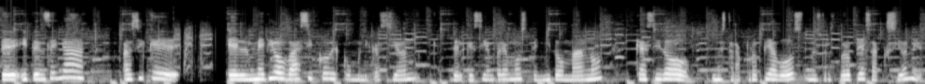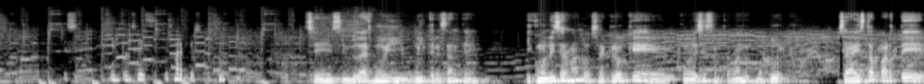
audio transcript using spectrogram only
te, y te enseña así que el medio básico de comunicación del que siempre hemos tenido mano, que ha sido nuestra propia voz, nuestras propias acciones. Entonces es maravilloso. Sí, sin duda es muy, muy interesante. Y como lo dice Armando, o sea, creo que, como lo dices tanto Armando como tú, o sea, esta parte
